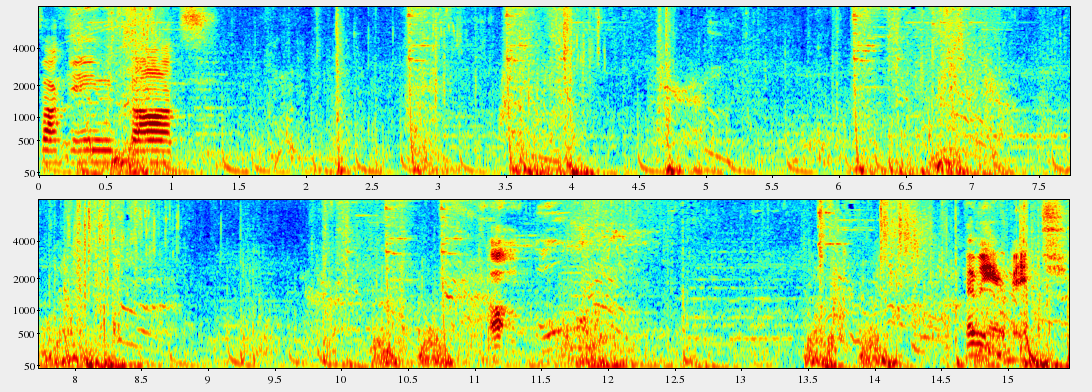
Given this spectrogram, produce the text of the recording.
Fucking thoughts. Oh. Come here, bitch.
